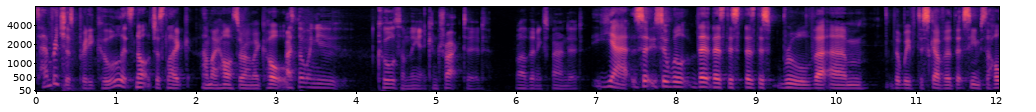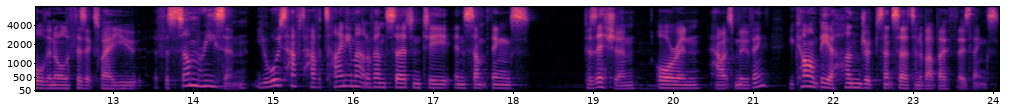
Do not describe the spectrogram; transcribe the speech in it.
temperature's pretty cool. It's not just like, am I hot or am I cold? I thought when you cool something, it contracted rather than expanded. Yeah. So so well, there, there's this there's this rule that um that we've discovered that seems to hold in all of physics, where you for some reason you always have to have a tiny amount of uncertainty in something's position or in how it's moving. You can't be 100% certain about both of those things.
